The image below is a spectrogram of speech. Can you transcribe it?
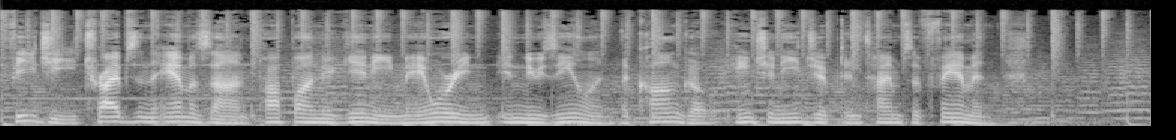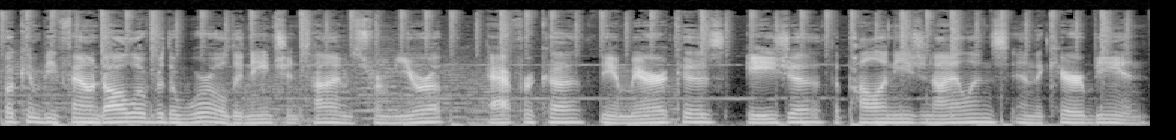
Fiji, tribes in the Amazon, Papua New Guinea, Maori in New Zealand, the Congo, ancient Egypt in times of famine, but can be found all over the world in ancient times from Europe, Africa, the Americas, Asia, the Polynesian Islands, and the Caribbean.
